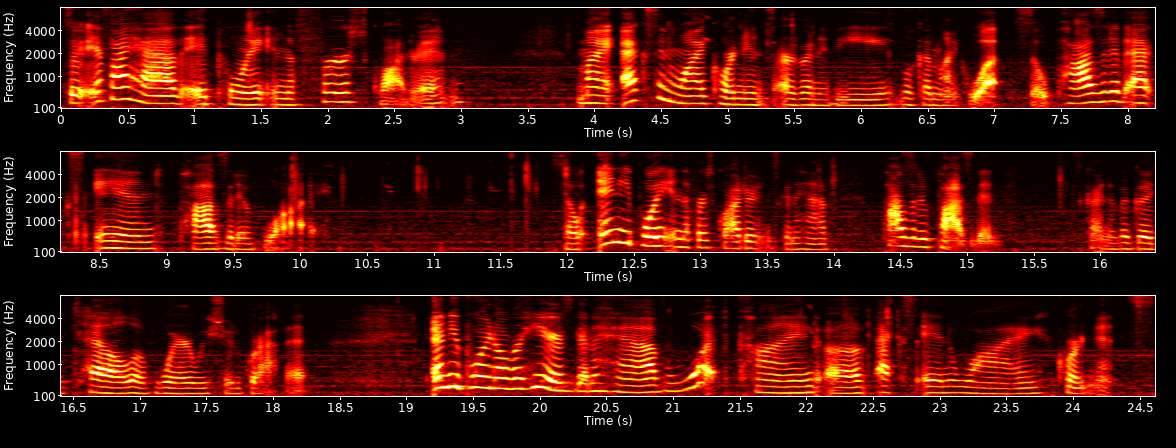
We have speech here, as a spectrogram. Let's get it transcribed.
So if I have a point in the first quadrant, my x and y coordinates are going to be looking like what? So positive x and positive y. So any point in the first quadrant is going to have positive, positive It's kind of a good tell of where we should graph it. Any point over here is going to have what kind of x and y coordinates.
